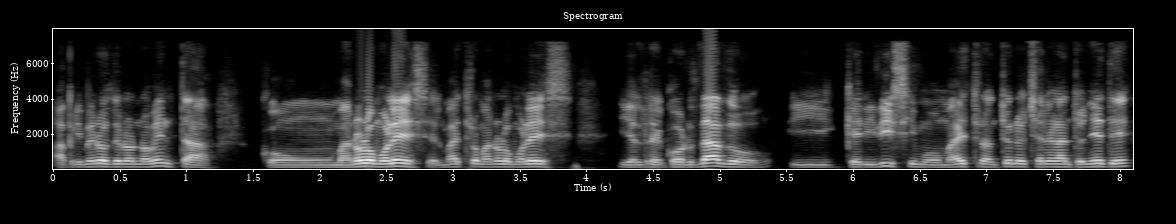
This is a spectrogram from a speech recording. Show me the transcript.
a primeros de los 90 con Manolo Molés, el maestro Manolo Molés, y el recordado y queridísimo maestro Antonio Chanel Antoñete,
